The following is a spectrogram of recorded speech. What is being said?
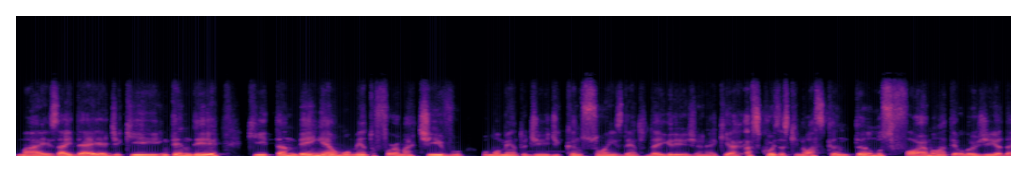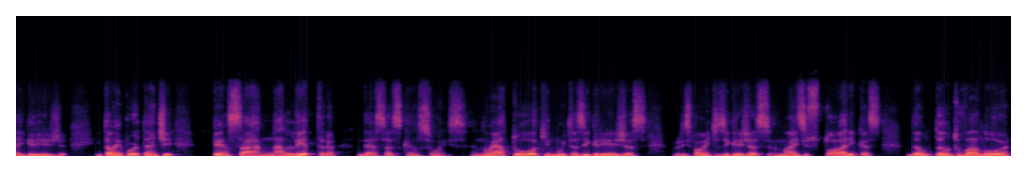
mas a ideia de que entender que também é um momento formativo, o momento de, de canções dentro da igreja, né? Que as coisas que nós cantamos formam a teologia da igreja. Então é importante pensar na letra dessas canções. Não é à toa que muitas igrejas, principalmente as igrejas mais históricas, dão tanto valor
